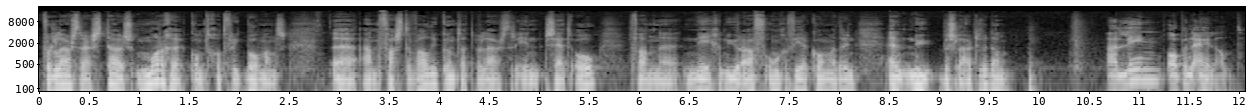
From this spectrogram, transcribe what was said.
Voor de luisteraars thuis, morgen komt Godfried Bomans uh, aan vaste wal. U kunt dat beluisteren in ZO. Van uh, 9 uur af ongeveer komen we erin. En nu besluiten we dan. Alleen op een eiland.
